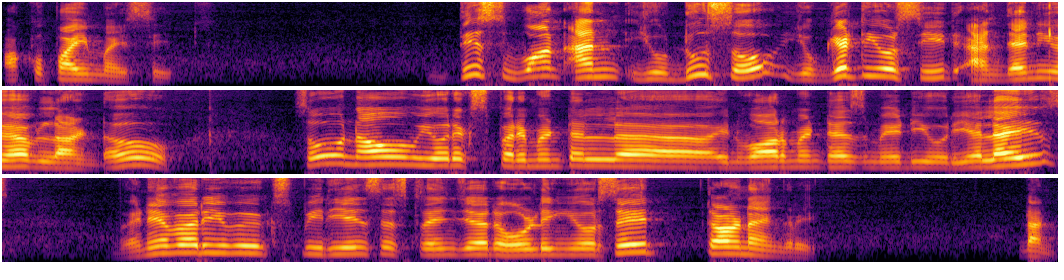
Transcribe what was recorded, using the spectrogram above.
occupy my seat. This one and you do so, you get your seat and then you have learned, oh, so now your experimental uh, environment has made you realize, whenever you experience a stranger holding your seat, turn angry, done.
